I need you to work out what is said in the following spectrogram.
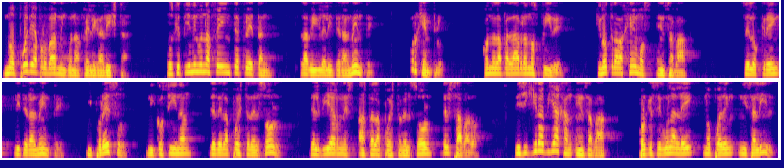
no puede aprobar ninguna fe legalista. Los que tienen una fe interpretan la Biblia literalmente. Por ejemplo, cuando la palabra nos pide que no trabajemos en sabbat, se lo creen literalmente y por eso ni cocinan desde la puesta del sol, del viernes hasta la puesta del sol del sábado. Ni siquiera viajan en sabbat, porque según la ley no pueden ni salir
